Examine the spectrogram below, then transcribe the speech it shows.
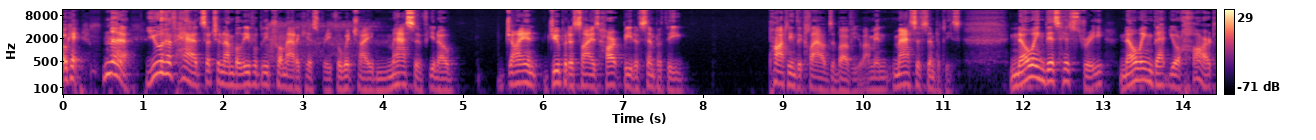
Okay. You have had such an unbelievably traumatic history for which I massive, you know, giant Jupiter sized heartbeat of sympathy parting the clouds above you. I mean, massive sympathies. Knowing this history, knowing that your heart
